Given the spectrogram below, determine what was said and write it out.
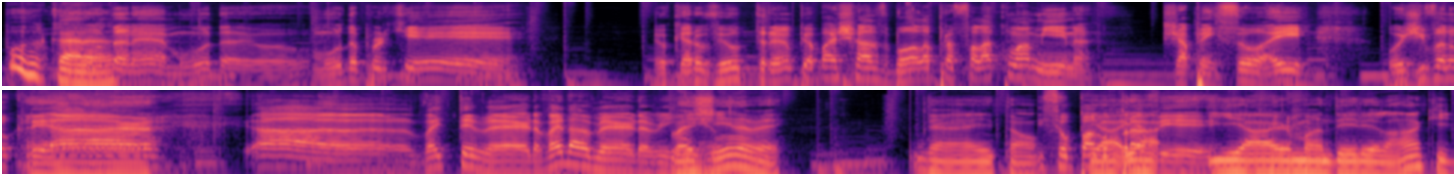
Porra, cara. Muda, né? Muda. Eu... Muda porque eu quero ver o Trump abaixar as bolas pra falar com a mina. Já pensou aí? Ogiva nuclear. Ah, vai ter merda, vai dar merda, amiguinho. Imagina, velho. É, então. Isso eu pago e a, pra e a- ver. E a irmã dele lá, que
